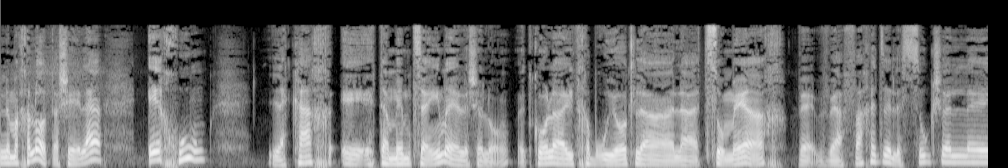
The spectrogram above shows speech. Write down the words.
למחלות. השאלה איך הוא לקח אה, את הממצאים האלה שלו, את כל ההתחברויות לצומח, והפך את זה לסוג של אה,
